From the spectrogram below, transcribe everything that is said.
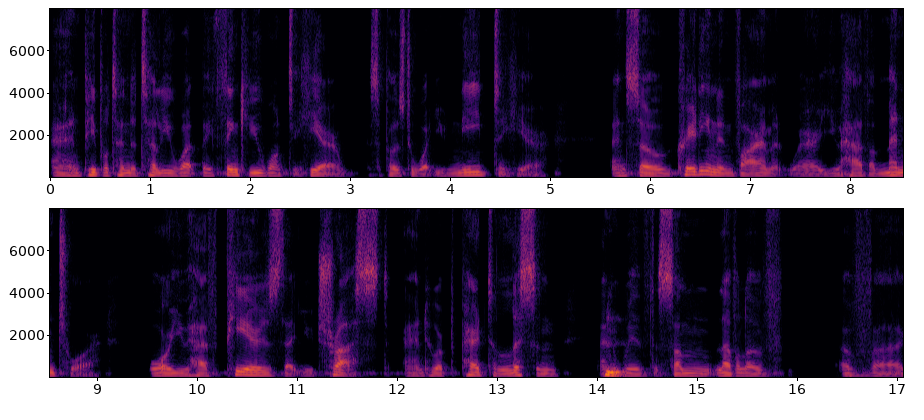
and people tend to tell you what they think you want to hear, as opposed to what you need to hear. And so, creating an environment where you have a mentor or you have peers that you trust and who are prepared to listen and mm. with some level of of uh,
